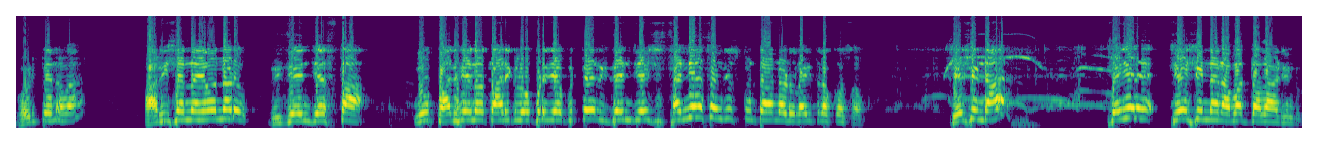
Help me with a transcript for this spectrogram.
ఓడిపోయినావా? హరిశన్న ఏమన్నాడు? రిజైన్ చేస్తా. నువ్వు పదిహేనో తారీఖు లోపల చెబితే రిజైన్ చేసి సన్యాసం తీసుకుంటా అన్నాడు రైతుల కోసం. చేసిండా? చేయలే. చేసిండని అబద్ధాలు ఆడిండు.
